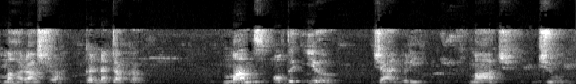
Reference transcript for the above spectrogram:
Maharashtra, Karnataka. Months of the year. January, March, June.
